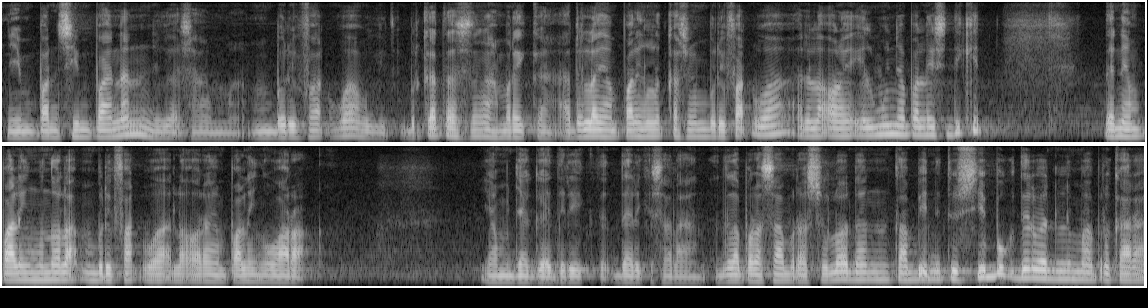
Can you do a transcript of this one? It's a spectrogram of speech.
Menyimpan simpanan juga sama. Memberi fatwa begitu. Berkata setengah mereka adalah yang paling lekas memberi fatwa adalah orang yang ilmunya paling sedikit dan yang paling menolak memberi fatwa adalah orang yang paling warak. Yang menjaga diri dari kesalahan. Adalah para sahabat Rasulullah dan tabiin itu sibuk dari lima perkara.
